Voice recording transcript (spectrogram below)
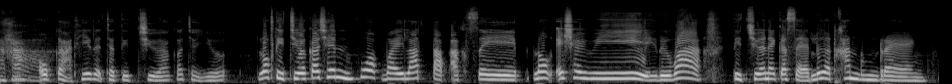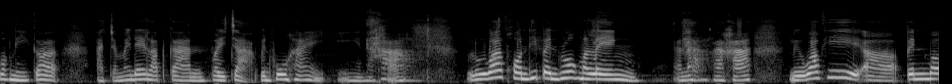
นะคะค่ะโอกาสที่จะติดเชื้อก็จะเยอะโรคติดเชื้อก็เช่น พวกไวรัสตับอักเสบโรค HIV หรือว่าติดเชื้อในกระแสเลือดขั้นรุนแรง พวกนี้ก็อาจจะไม่ได้รับการบริจาคเป็นผู้ให้อย่างนี้นะคะ หรือว่าคนที่เป็นโรคมะเร็งอะ นะค่ะนะคะ หรือว่าที่เอ่อเป็นเบา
